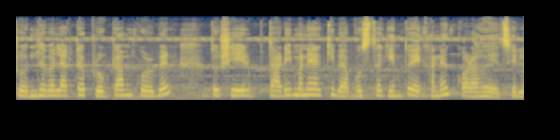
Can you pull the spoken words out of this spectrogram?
সন্ধেবেলা একটা প্রোগ্রাম করবেন। তো সেই, তারই মানে আর কি ব্যবস্থা কিন্তু এখানে করা হয়েছিল।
